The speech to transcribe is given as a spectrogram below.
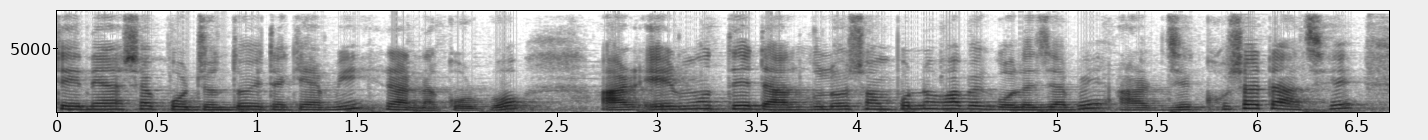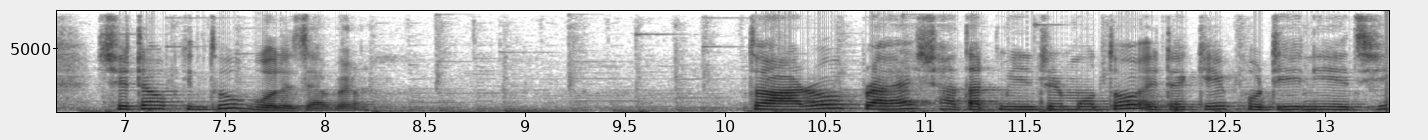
টেনে আসা পর্যন্ত এটাকে আমি রান্না করব। আর এর মধ্যে ডালগুলো সম্পূর্ণভাবে গলে যাবে আর যে খোসাটা আছে সেটাও কিন্তু গলে যাবে। তো আরও প্রায় সাত আট মিনিটের মতো এটাকে ফুটিয়ে নিয়েছি।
